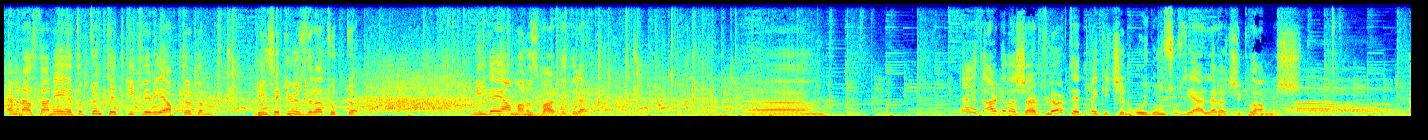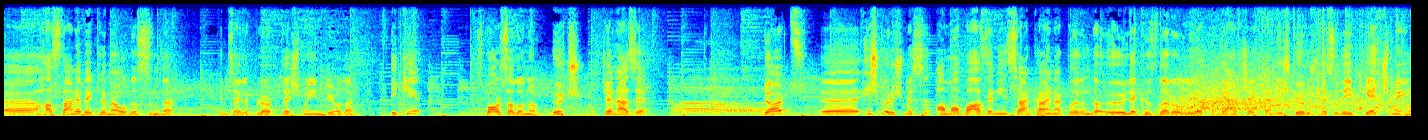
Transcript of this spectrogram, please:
hemen hastaneye yatıp tüm tetkikleri yaptırdım. 1800 lira tuttu. Mide yanmanız var dediler. Ee, evet arkadaşlar flört etmek için uygunsuz yerler açıklanmış. Ee, hastane bekleme odasında kimseyle flörtleşmeyin diyorlar. İki, spor salonu. Üç, cenaze. Dört, e, iş görüşmesi. Ama bazen insan kaynaklarında öyle kızlar oluyor ki gerçekten iş görüşmesi deyip geçmeyin.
